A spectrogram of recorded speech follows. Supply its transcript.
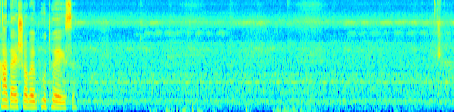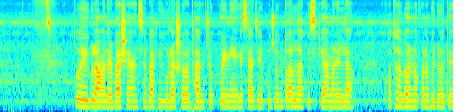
কাদায় সবাই ভূত হয়ে গেছে। তো এইগুলো আমাদের বাসায় আনছে। বাকিগুলো সবাই ভাগযোগ করে নিয়ে গেছে। আজ এই পর্যন্ত আল্লাহ হাফিজ ফিয়া আমানিল্লাহ। কথা হবে অন্য কোনো ভিডিওতে।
